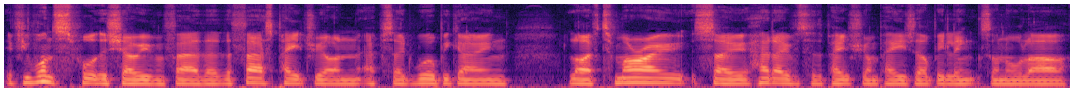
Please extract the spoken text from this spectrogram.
if you want to support the show even further, the first Patreon episode will be going live tomorrow. So head over to the Patreon page. There'll be links on all our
